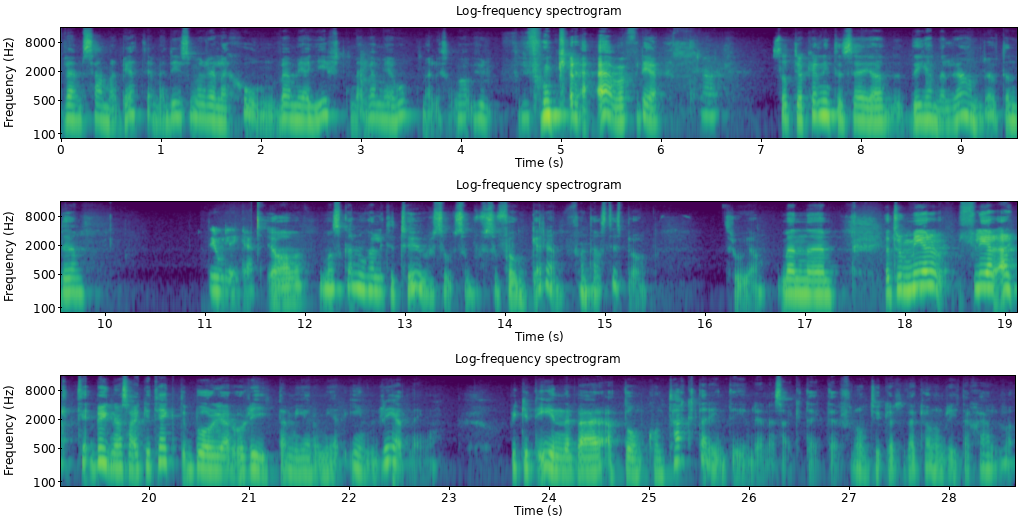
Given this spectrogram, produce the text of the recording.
vem samarbetar jag med? Det är som en relation. Vem är jag gift med? Vem är jag ihop med? Liksom? Hur, hur funkar det här? Varför det? Ja. Så att jag kan inte säga det ena eller det andra. Utan det, Det är olika. Ja, man ska nog ha lite tur så, så, så funkar det fantastiskt bra. Tror jag. Men eh, jag tror mer, fler arkite- byggnadsarkitekter börjar att rita mer och mer inredning. Vilket innebär att de kontaktar inte inredningsarkitekter för de tycker att det där kan de rita själva.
